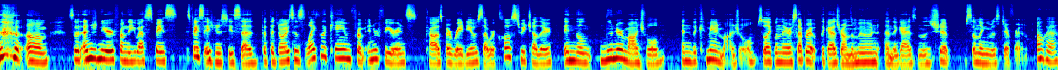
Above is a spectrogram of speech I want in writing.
um, so an engineer from the U.S. space space agency said that the noises likely came from interference caused by radios that were close to each other in the lunar module and the command module. So, like when they were separate, the guys were on the moon and the guys in the ship. Something was different. Okay.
